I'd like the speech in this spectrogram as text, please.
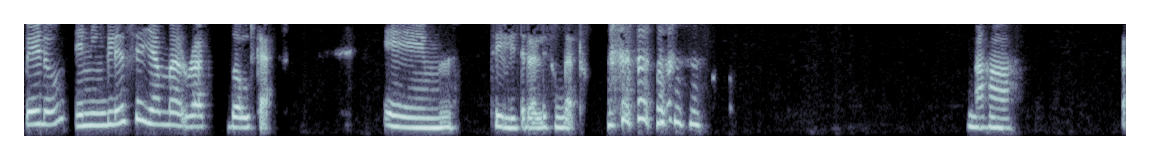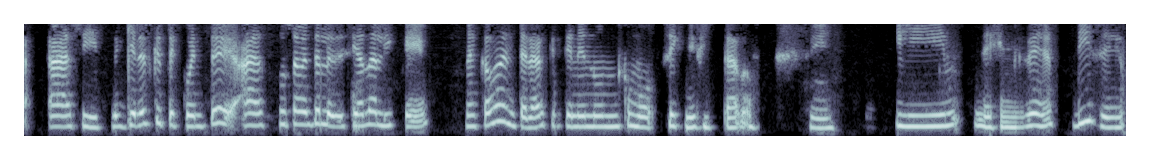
Pero en inglés se llama Ragdoll Cat. Em, sí, literal es un gato. Ajá. Ah, sí. ¿Quieres que te cuente? Ah, justamente le decía a Dalí que me acabo de enterar que tienen un como significado. Sí. Y déjenme ver. Dice,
